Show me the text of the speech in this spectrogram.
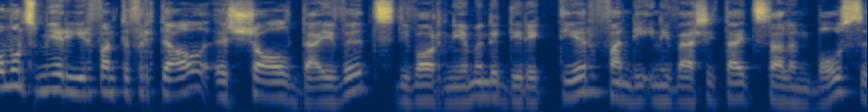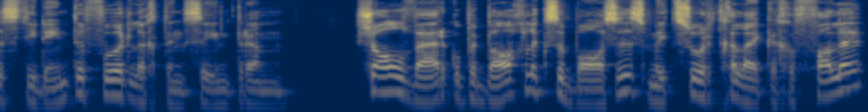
Om ons meer hiervan te vertel, is Shaal Davids, die waarnemende direkteur van die Universiteit Stellenbosch se Studentevoorligtingseentrum. Shaal werk op 'n daaglikse basis met soortgelyke gevalle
